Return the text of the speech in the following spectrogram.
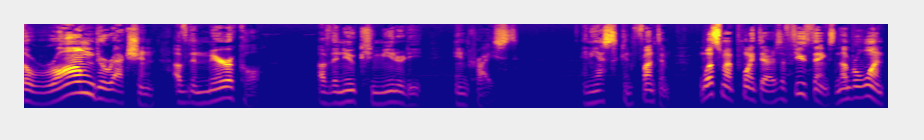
the wrong direction of the miracle of the new community in Christ. And he has to confront him. What's my point there? There's a few things. Number one,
